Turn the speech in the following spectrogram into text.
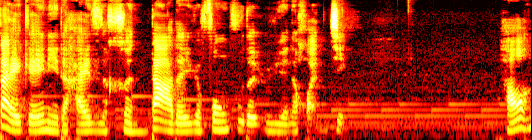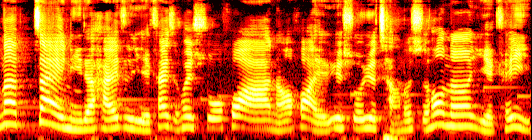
带给你的孩子很大的一个丰富的语言的环境。好，那在你的孩子也开始会说话啊，然后话也越说越长的时候呢，也可以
